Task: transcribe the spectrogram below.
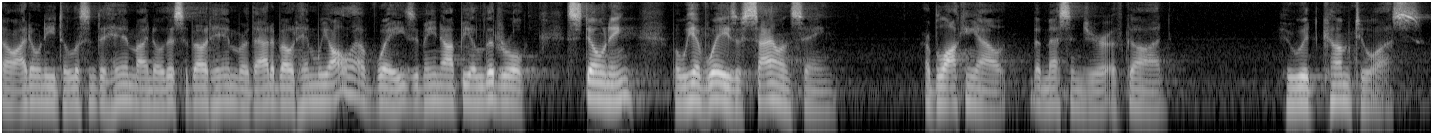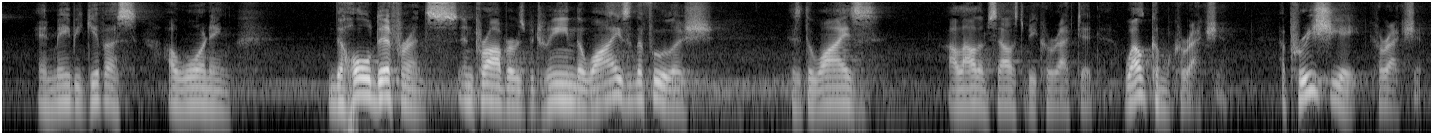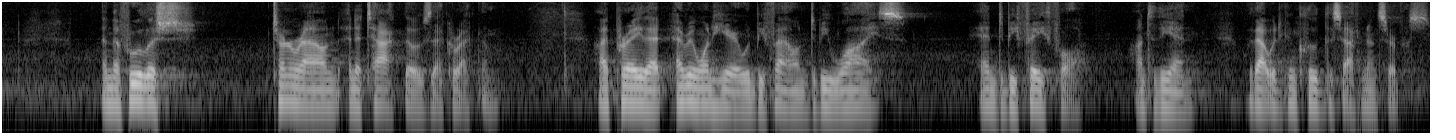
know, I don't need to listen to him. I know this about him or that about him. We all have ways. It may not be a literal stoning, but we have ways of silencing or blocking out the messenger of God who would come to us and maybe give us a warning. The whole difference in Proverbs between the wise and the foolish is the wise allow themselves to be corrected, welcome correction, appreciate correction, and the foolish turn around and attack those that correct them. I pray that everyone here would be found to be wise and to be faithful unto the end. With that, we'd conclude this afternoon service.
